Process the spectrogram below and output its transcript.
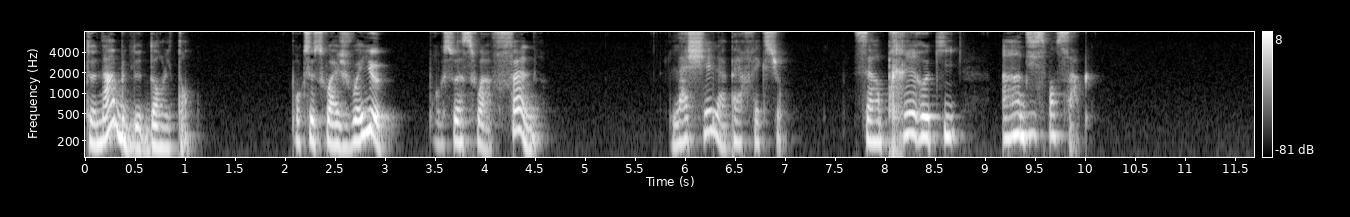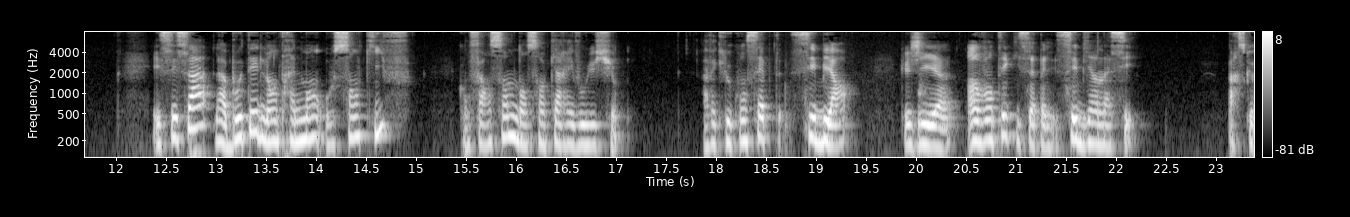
tenable dans le temps, pour que ce soit joyeux, pour que ce soit fun, lâcher la perfection. C'est un prérequis indispensable. Et c'est ça la beauté de l'entraînement au sans kiff qu'on fait ensemble dans 100 cas révolution. Avec le concept c'est bien que j'ai euh, inventé qui s'appelle c'est bien assez. Parce que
